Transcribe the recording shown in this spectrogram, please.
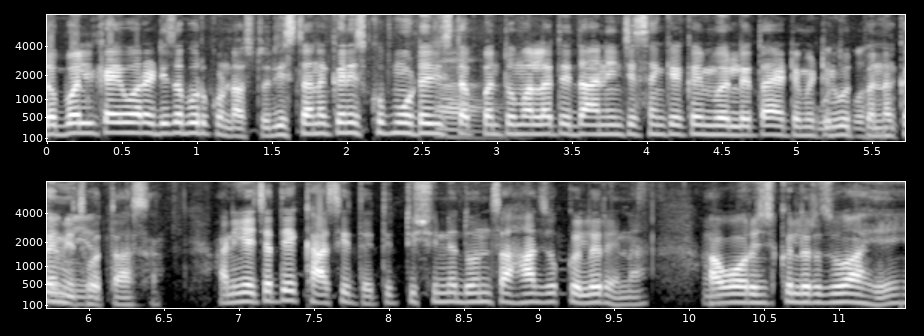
डबल काही व्हरायटीचा बुरकुंडा असतो दिसताना कणीस खूप मोठे दिसतात. पण तुम्हाला ते दाण्यांची संख्या कमी भरली तर ऑटोमॅटिक उत्पन्न उत्पन्न कमी कमीच. होतं असं आणि याच्यात एक खासियत आहे ते शून्य दोनचा हा जो कलर आहे ना हा ऑरेंज कलर जो आहे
